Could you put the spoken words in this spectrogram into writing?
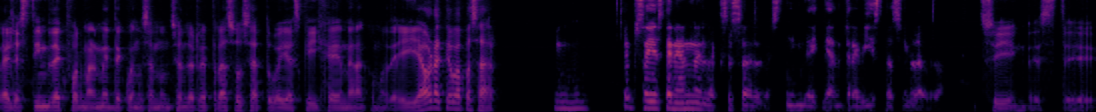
el Steam Deck formalmente, cuando se anunció el retraso, o sea, tú veías que IGN era como de, ¿y ahora qué va a pasar? Sí, pues ellos tenían el acceso al Steam Deck y a entrevistas y bla, bla. Sí, este...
